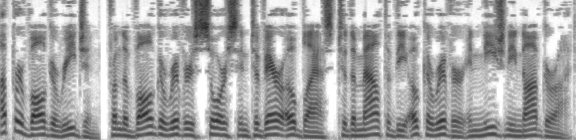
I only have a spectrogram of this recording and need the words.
Upper Volga region, from the Volga River's source in Tver Oblast to the mouth of the Oka River in Nizhny Novgorod.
